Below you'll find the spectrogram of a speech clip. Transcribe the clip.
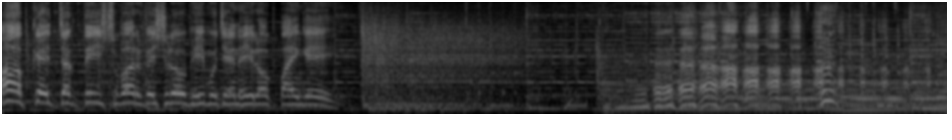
आपके जगदीश्वर विष्णु भी मुझे नहीं रोक पाएँगे।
